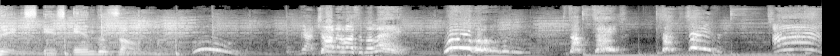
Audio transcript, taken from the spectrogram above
This is In the Zone. Woo! Got Charlie horse my leg. Woo! Stop safe! Stop safe! Ah!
